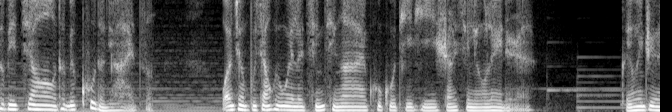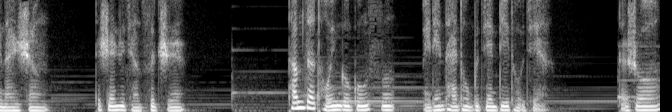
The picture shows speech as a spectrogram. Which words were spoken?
特别骄傲、特别酷的女孩子，完全不像会为了情情爱爱哭哭啼啼、伤心流泪的人。可因为这个男生，他甚至想辞职。他们在同一个公司，每天抬头不见低头见。他说：“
